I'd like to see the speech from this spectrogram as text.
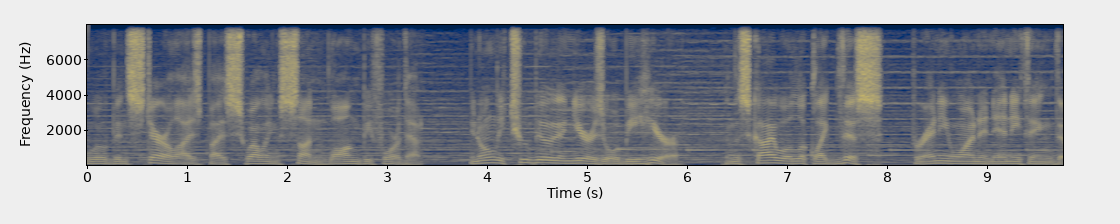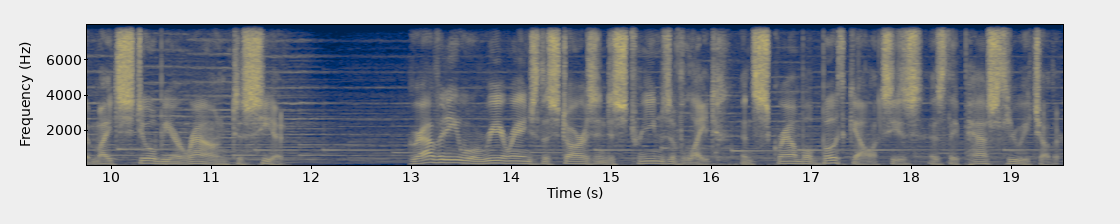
will have been sterilized by a swelling sun long before that. In only two billion years, it will be here, and the sky will look like this for anyone and anything that might still be around to see it. Gravity will rearrange the stars into streams of light and scramble both galaxies as they pass through each other.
